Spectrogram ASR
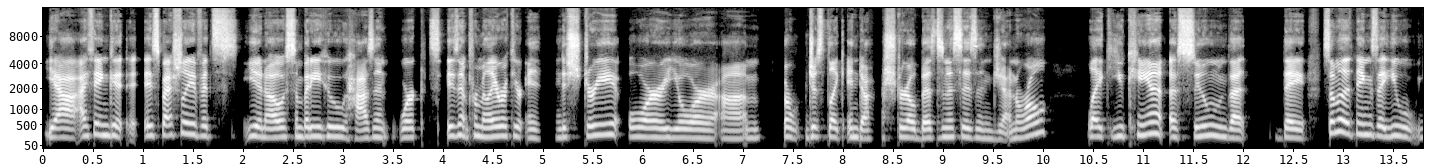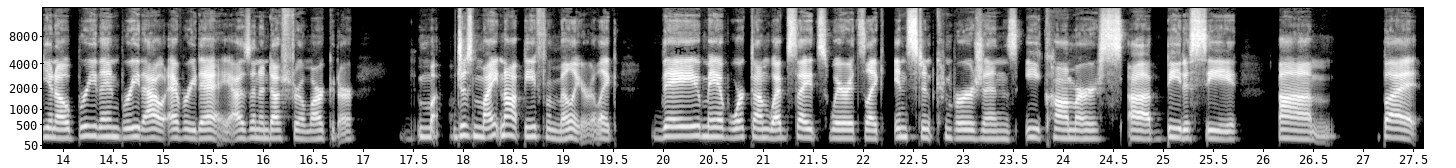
Yeah, I think especially if it's, you know, somebody who hasn't worked isn't familiar with your industry or your um or just like industrial businesses in general, like you can't assume that they some of the things that you you know breathe in breathe out every day as an industrial marketer m- just might not be familiar. Like they may have worked on websites where it's like instant conversions e-commerce uh, b2c um, but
